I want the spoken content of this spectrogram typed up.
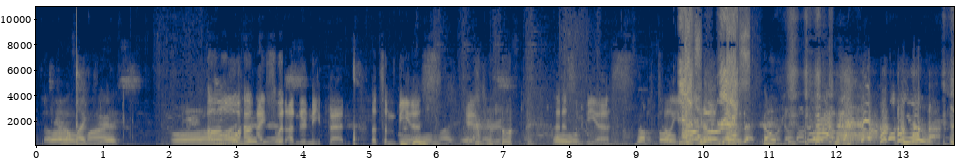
oh I don't like my. this. Oh, Oh, my how, I slid underneath that. That's some Oh BS, my. Andrew. That is Oh. some BS. No. I'll tell Oh, you. Yes, no, yes. no, no, no, no, no. Fuck you!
